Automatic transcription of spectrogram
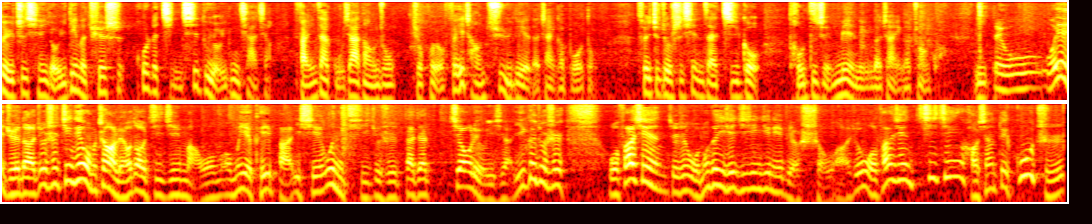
对于之前有一定的缺失，或者景气度有一定下降，反映在股价当中，就会有非常剧烈的这样一个波动。所以这就是现在机构投资者面临的这样一个状况。你对我我也觉得，就是今天我们正好聊到基金嘛，我们我们也可以把一些问题就是大家交流一下。一个就是我发现，就是我们跟一些基金经理也比较熟啊，就我发现基金好像对估值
